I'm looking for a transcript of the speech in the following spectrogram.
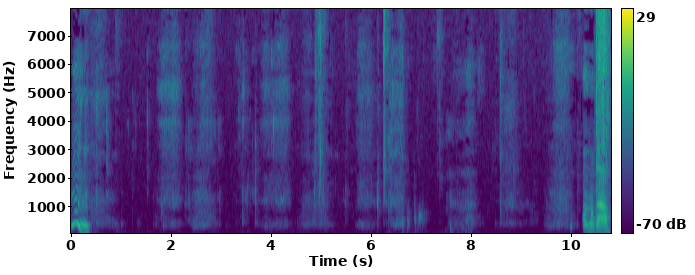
Hmm. Oh my god.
